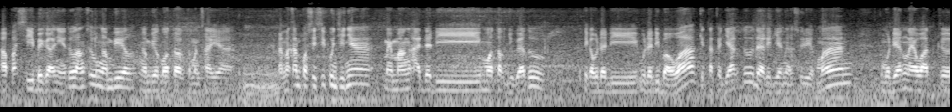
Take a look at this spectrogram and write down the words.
apa si begalnya itu langsung ngambil ngambil motor teman saya hmm. karena kan posisi kuncinya memang ada di motor juga tuh ketika udah di udah dibawa kita kejar tuh dari Jenderal Sudirman kemudian lewat ke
